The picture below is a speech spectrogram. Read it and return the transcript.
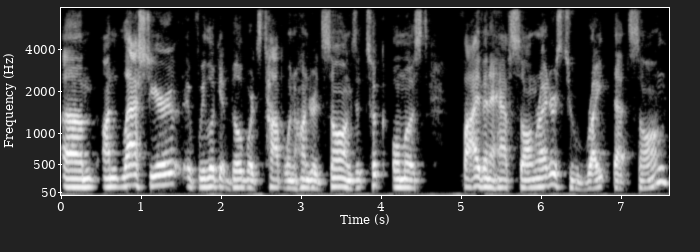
um, on last year if we look at billboard's top 100 songs it took almost five and a half songwriters to write that song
